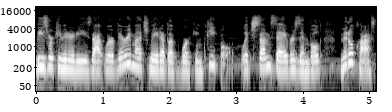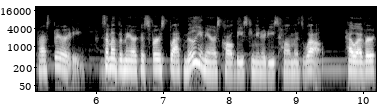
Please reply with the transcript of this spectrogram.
These were communities that were very much made up of working people, which some say resembled middle class prosperity. Some of America's first black millionaires called these communities home as well. However,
